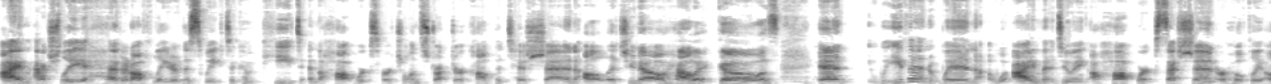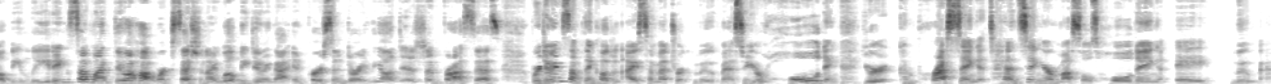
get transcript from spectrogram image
I'm actually headed off later this week to compete in the HOTWORX virtual instructor competition. I'll let you know how it goes. And even when I'm doing a HOTWORX session, or hopefully I'll be leading someone through a HOTWORX session, I will be doing that in person during the audition process. We're doing something called an isometric movement. So, you're holding, you're compressing, tensing your muscles, holding a movement.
